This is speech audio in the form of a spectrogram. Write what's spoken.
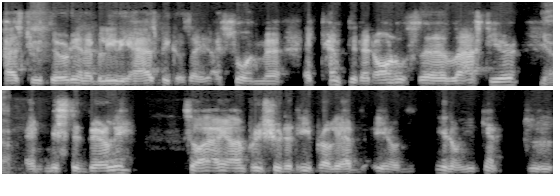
has 230, and I believe he has because I, I saw him uh, attempted at Arnold's uh, last year, yeah, and missed it barely. So I, I'm pretty sure that he probably had, you know, you know, you can't.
